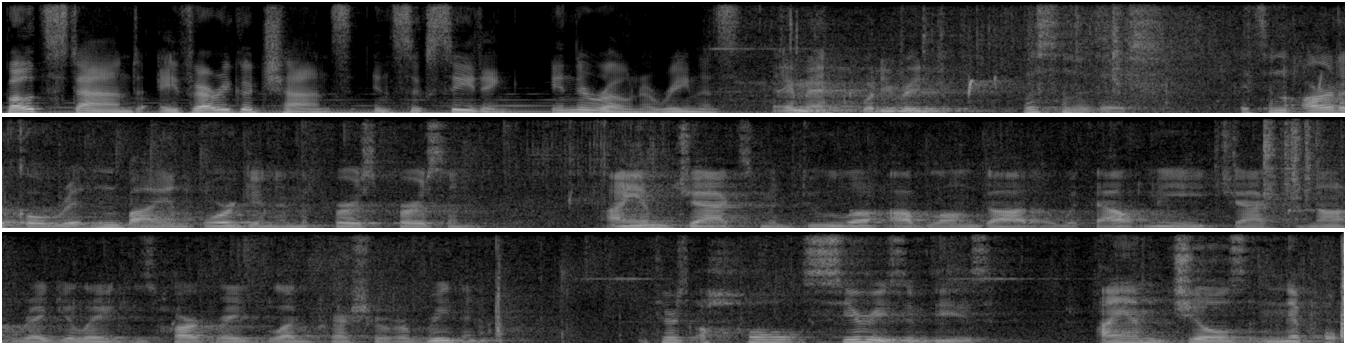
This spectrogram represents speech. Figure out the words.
both stand a very good chance in succeeding in their own arenas. Hey man, what are you reading? Listen to this. It's an article written by an organ in the first person. I am Jack's medulla oblongata. Without me, Jack could not regulate his heart rate, blood pressure, or breathing. There's a whole series of these. I am Jill's nipples.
